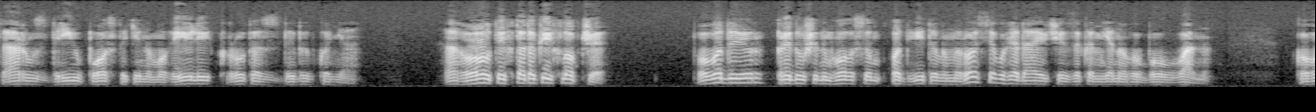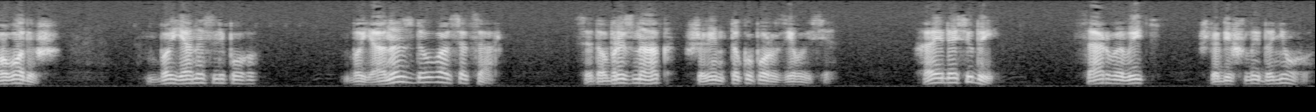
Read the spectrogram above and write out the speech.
Цар уздрів постаті на могилі, круто здибив коня. Аго, ти хто такий, хлопче? Поводир, придушеним голосом одвітила Мирося, виглядаючи за кам'яного боввана. Кого водиш? Бояна сліпого. Бояна, здивувався цар. Це добрий знак, що він таку пору з'явився. Хай йде сюди. Цар велить, щоб ішли до нього.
